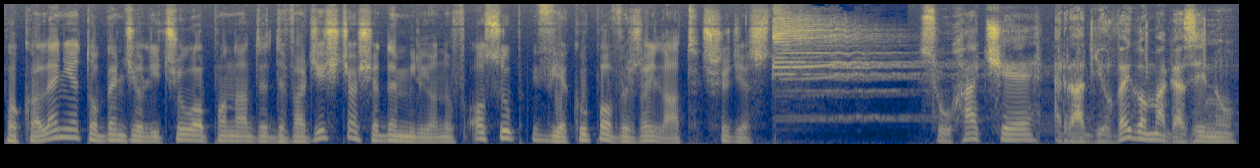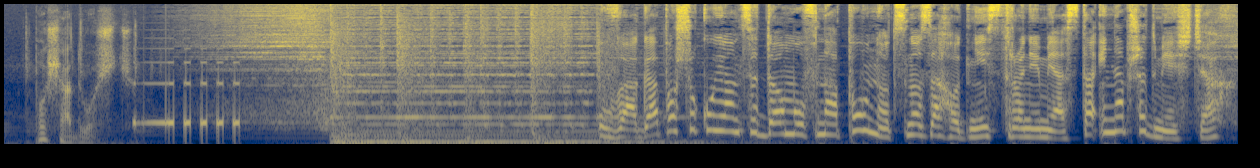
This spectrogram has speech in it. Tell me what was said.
pokolenie to będzie liczyło ponad 27 milionów osób w wieku powyżej lat 30. Słuchacie radiowego magazynu Posiadłość. Uwaga, poszukujący domów na północno-zachodniej stronie miasta i na przedmieściach.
